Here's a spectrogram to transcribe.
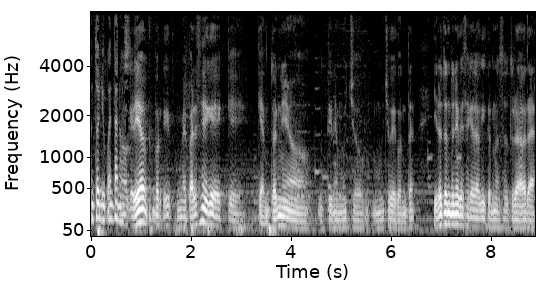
Antonio, cuéntanos. No, quería, porque me parece que, que, Antonio tiene mucho, mucho que contar. Y el otro Antonio que se ha quedado aquí con nosotros ahora,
